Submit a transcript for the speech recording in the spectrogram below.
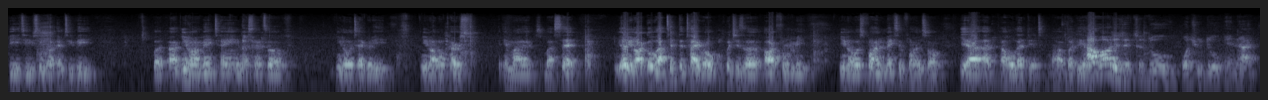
BET, you see me on MTV. But I, you know, I maintain a sense of, you know, integrity. You know, I don't curse in my my set. You know, you know, I go, I tip the tightrope, which is a art for me. You know, it's fun, makes it fun. So yeah, I, I hold that dear to my heart. But yeah. How hard is it to do what you do and not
